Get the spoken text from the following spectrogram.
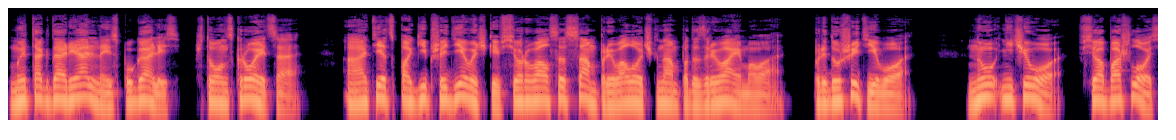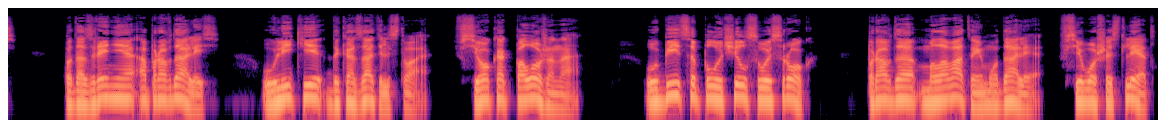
Мы тогда реально испугались, что он скроется, а отец погибшей девочки все рвался сам приволочь к нам подозреваемого, придушить его. Ну, ничего, все обошлось. Подозрения оправдались. Улики, доказательства. Все как положено. Убийца получил свой срок. Правда, маловато ему дали, всего 6 лет.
